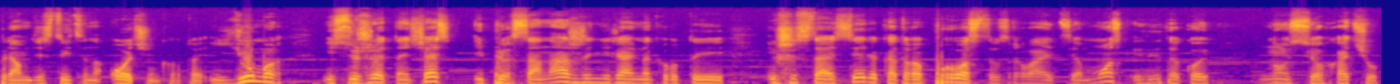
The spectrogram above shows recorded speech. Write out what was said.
прям действительно очень крутой. И юмор, и сюжетная часть, и персонажи нереально крутые, и шестая серия, которая просто взрывает тебе мозг, и ты такой, ну все, хочу.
